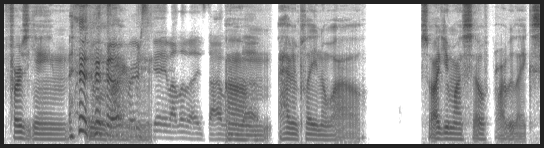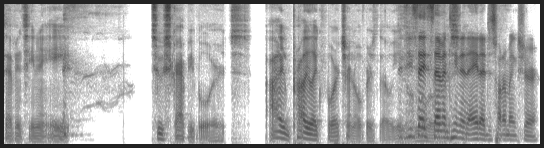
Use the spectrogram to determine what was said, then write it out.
First game. First game. I love how he's dialing it Um, I haven't played in a while, so I give myself probably like seventeen and eight. Two scrappy boards. I probably like four turnovers though. You Did know, you say 17 and 8? I just want to make sure.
